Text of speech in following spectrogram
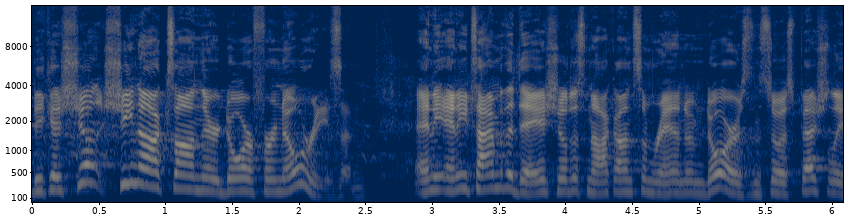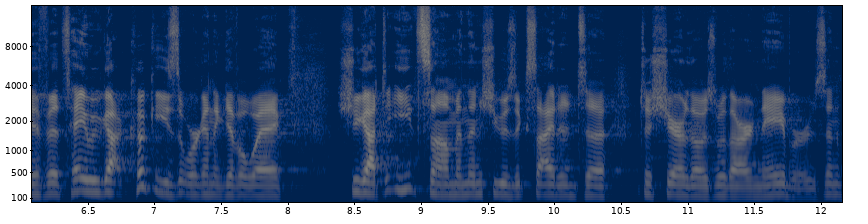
because she she knocks on their door for no reason. Any, any time of the day, she'll just knock on some random doors. And so, especially if it's, hey, we've got cookies that we're going to give away, she got to eat some, and then she was excited to, to share those with our neighbors. And,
